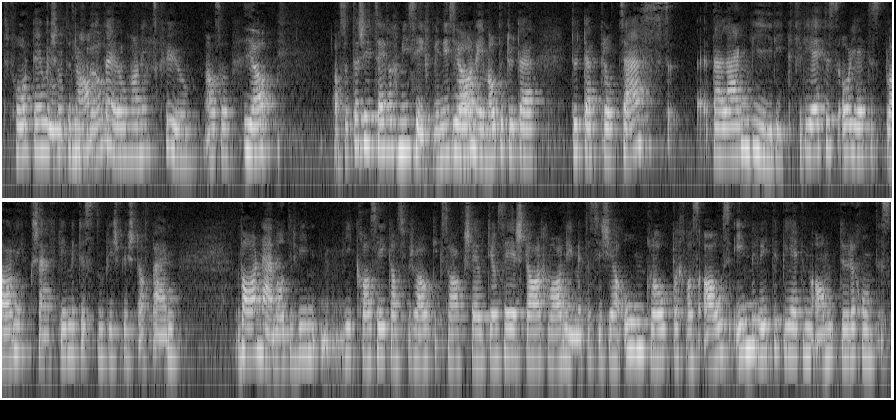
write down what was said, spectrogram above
Der Vorteil ist auch der Nachteil, habe ich das Gefühl. Also, ja. Also das ist jetzt einfach meine Sicht, wenn ich es ja. wahrnehme. Oder durch den, durch den Prozess, der langwierig, für jedes, auch jedes Planungsgeschäft, wie wir das zum Beispiel Stadt Bern wahrnehmen oder wie, wie kann ich als Verwaltungsangestellte ja sehr stark wahrnehmen. Das ist ja unglaublich, was alles immer wieder bei jedem Amt durchkommt. Es,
